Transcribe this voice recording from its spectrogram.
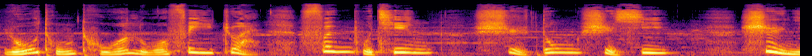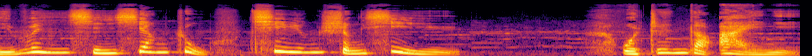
如同陀螺飞转，分不清是东是西，是你温馨相助，轻声细语。我真的爱你，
